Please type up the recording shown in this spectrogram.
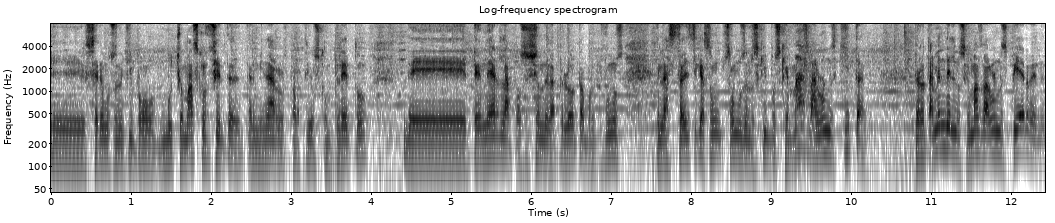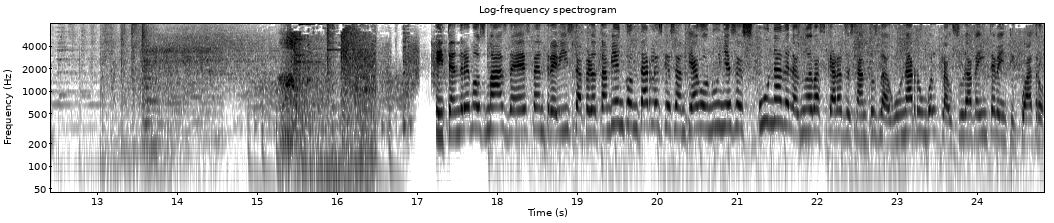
eh, seremos un equipo mucho más consciente de terminar los partidos completos, de tener la posesión de la pelota, porque fuimos, en las estadísticas somos de los equipos que más balones quitan, pero también de los que más balones pierden. Y tendremos más de esta entrevista, pero también contarles que Santiago Núñez es una de las nuevas caras de Santos Laguna rumbo al clausura 2024.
